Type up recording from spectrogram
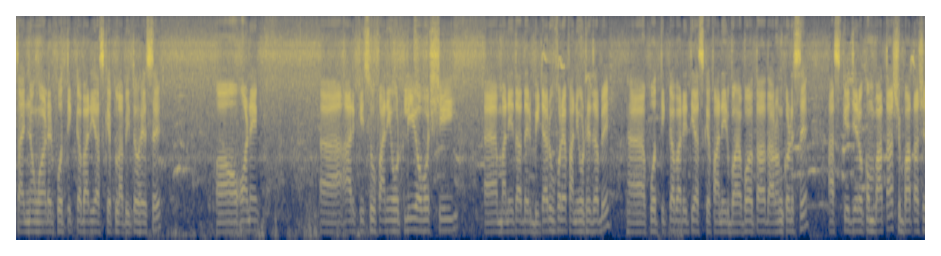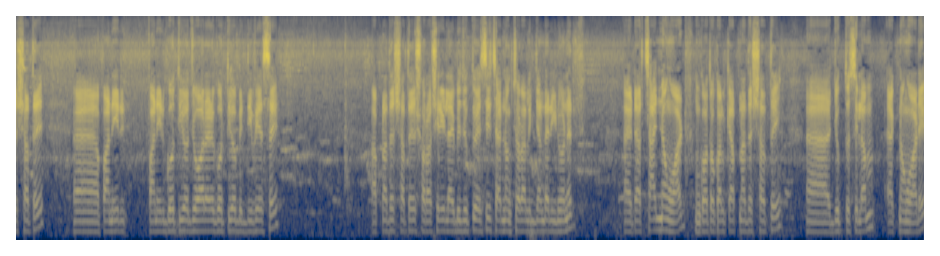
চার নং ওয়ার্ডের প্রত্যেকটা বাড়ি আজকে প্লাবিত হয়েছে। অনেক আর কিছু পানি উঠলেই অবশ্যই মানে তাদের বিটার উপরে পানি উঠে যাবে। প্রত্যেকটা বাড়িতে আজকে পানির ভয়াবহতা ধারণ করেছে। আজকে যেরকম বাতাস, বাতাসের সাথে পানির পানির গতিও, জোয়ারের গতিও বৃদ্ধি পেয়েছে। আপনাদের সাথে সরাসরি লাইভে যুক্ত হয়েছি চার নং চর আলেকজান্ডার ইউনিয়নের। এটা চার নং ওয়ার্ড। গতকালকে আপনাদের সাথে যুক্ত ছিলাম এক নং ওয়ার্ডে।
